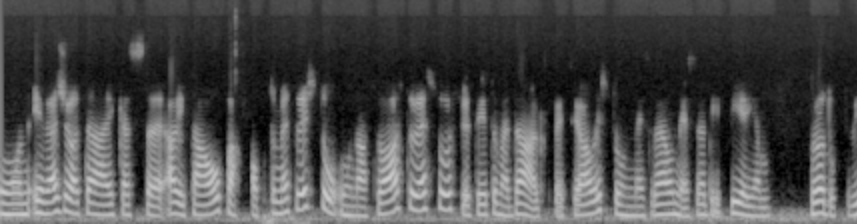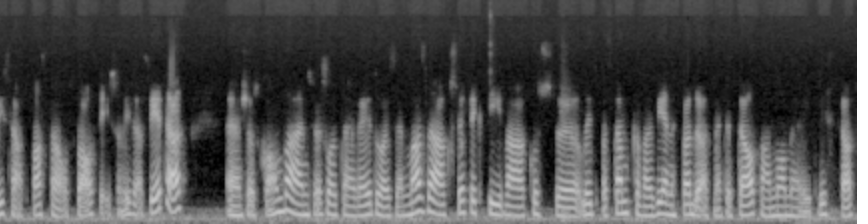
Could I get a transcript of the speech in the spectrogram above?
Un ir ražotāji, kas arī taupa optometristu un atvārstu resursus, jo tie tomēr dārgi speciālisti, un mēs vēlamies radīt pieejamu produktu visās pasaules valstīs un visās vietās. Eh, šos kombinējumus ražotāji veidoja zem mazākus, efektīvākus, eh, līdz pat tam, ka var viena kvadrātmetra telpā nomērīt visas tās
